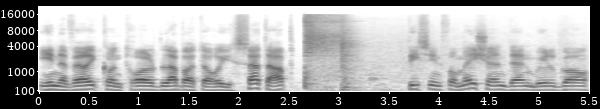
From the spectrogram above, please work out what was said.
in a very controlled laboratory setup. This information then will go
